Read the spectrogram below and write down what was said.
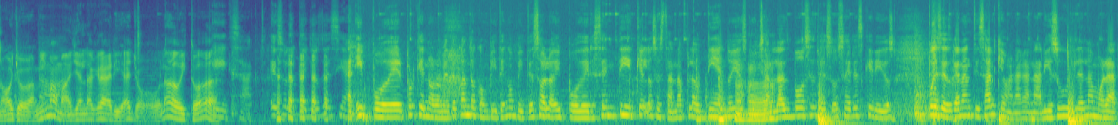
No, yo a mi mamá ya en la gradería, yo la doy toda. Exacto, eso es lo que ellos decían. Y poder, porque normalmente cuando compiten, compite solo, y poder sentir que los están aplaudiendo y escuchar las voces de esos seres queridos, pues es garantizar que van a ganar y subirles la moral.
